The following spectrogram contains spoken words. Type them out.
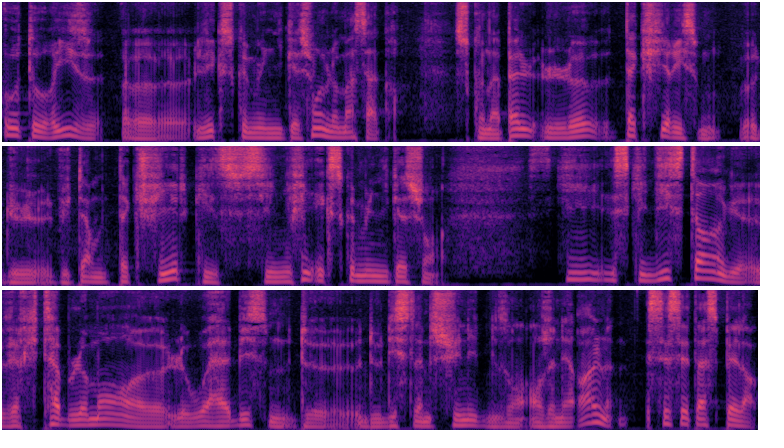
autorisent euh, l'excommunication et le massacre. Ce qu'on appelle le takfirisme, du, terme takfir qui signifie excommunication. Ce qui, distingue véritablement le wahhabisme de, l'islam sunnite en général, c'est cet aspect-là.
